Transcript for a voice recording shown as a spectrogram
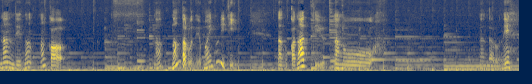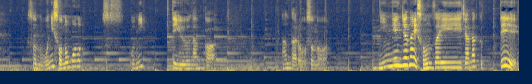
なんでななんかななんだろうね。マイノリティなのかなっていう。あのー、だろうね。その鬼そのもの鬼っていうなんかなんだろうその人間じゃない存在じゃなくって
